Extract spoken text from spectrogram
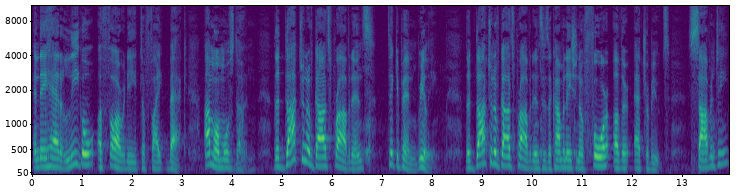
and they had legal authority to fight back. I'm almost done. The doctrine of God's providence, take your pen, really. The doctrine of God's providence is a combination of four other attributes sovereignty,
